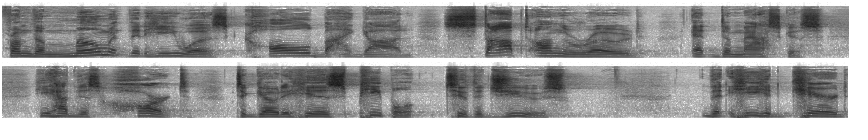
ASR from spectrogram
From the moment that he was called by God, stopped on the road at Damascus, he had this heart to go to his people, to the Jews that he had cared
